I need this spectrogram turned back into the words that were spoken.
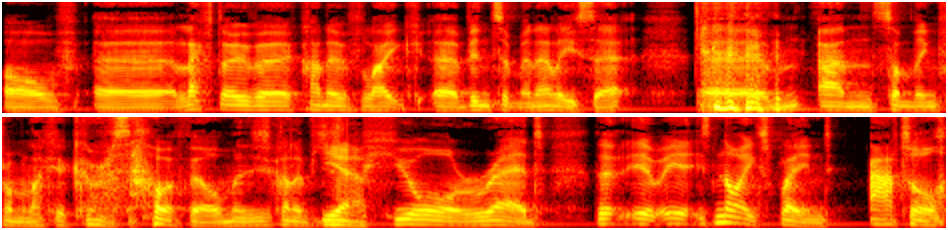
of uh, leftover kind of like uh, Vincent Minnelli set um, and something from like a Kurosawa film, and it's kind of just yeah. pure red. That it, it's not explained at all.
